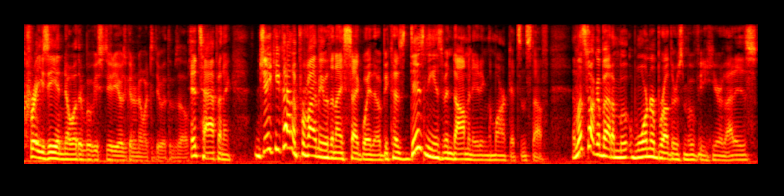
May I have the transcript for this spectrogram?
crazy and no other movie studio is going to know what to do with themselves. It's happening. Jake, you kind of provide me with a nice segue though, because Disney has been dominating the markets and stuff. And let's talk about a mo- Warner Brothers movie here that is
